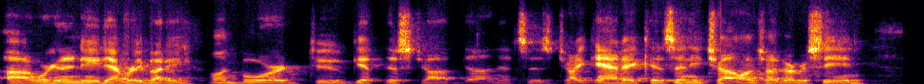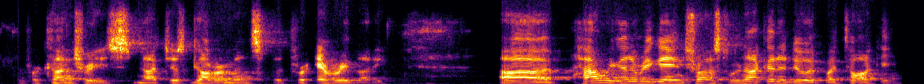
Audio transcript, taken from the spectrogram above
Uh, we're going to need everybody on board to get this job done. It's as gigantic as any challenge I've ever seen for countries, not just governments, but for everybody. Uh, how are we going to regain trust? We're not going to do it by talking.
